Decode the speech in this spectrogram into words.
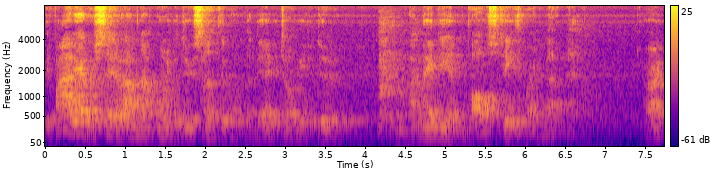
If I had ever said I'm not going to do something when my daddy told me to do, it, I may be in false teeth right about. Right?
